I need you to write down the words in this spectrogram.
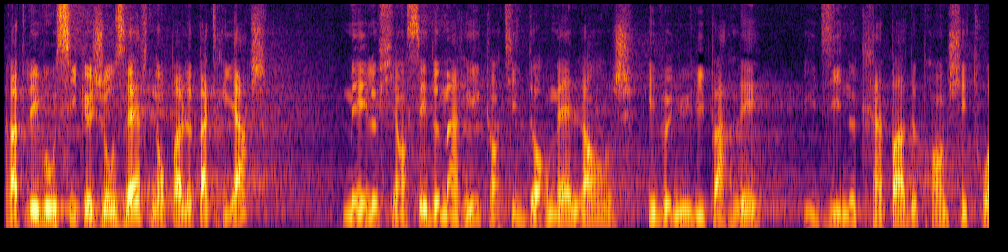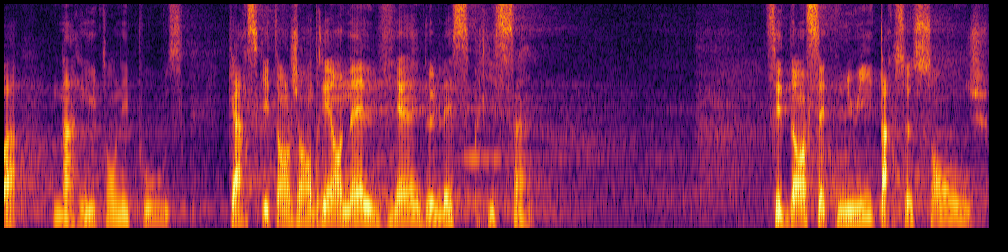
Rappelez-vous aussi que Joseph, non pas le patriarche, mais le fiancé de Marie, quand il dormait, l'ange est venu lui parler. Il dit, ne crains pas de prendre chez toi Marie, ton épouse, car ce qui est engendré en elle vient de l'Esprit Saint. C'est dans cette nuit, par ce songe,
